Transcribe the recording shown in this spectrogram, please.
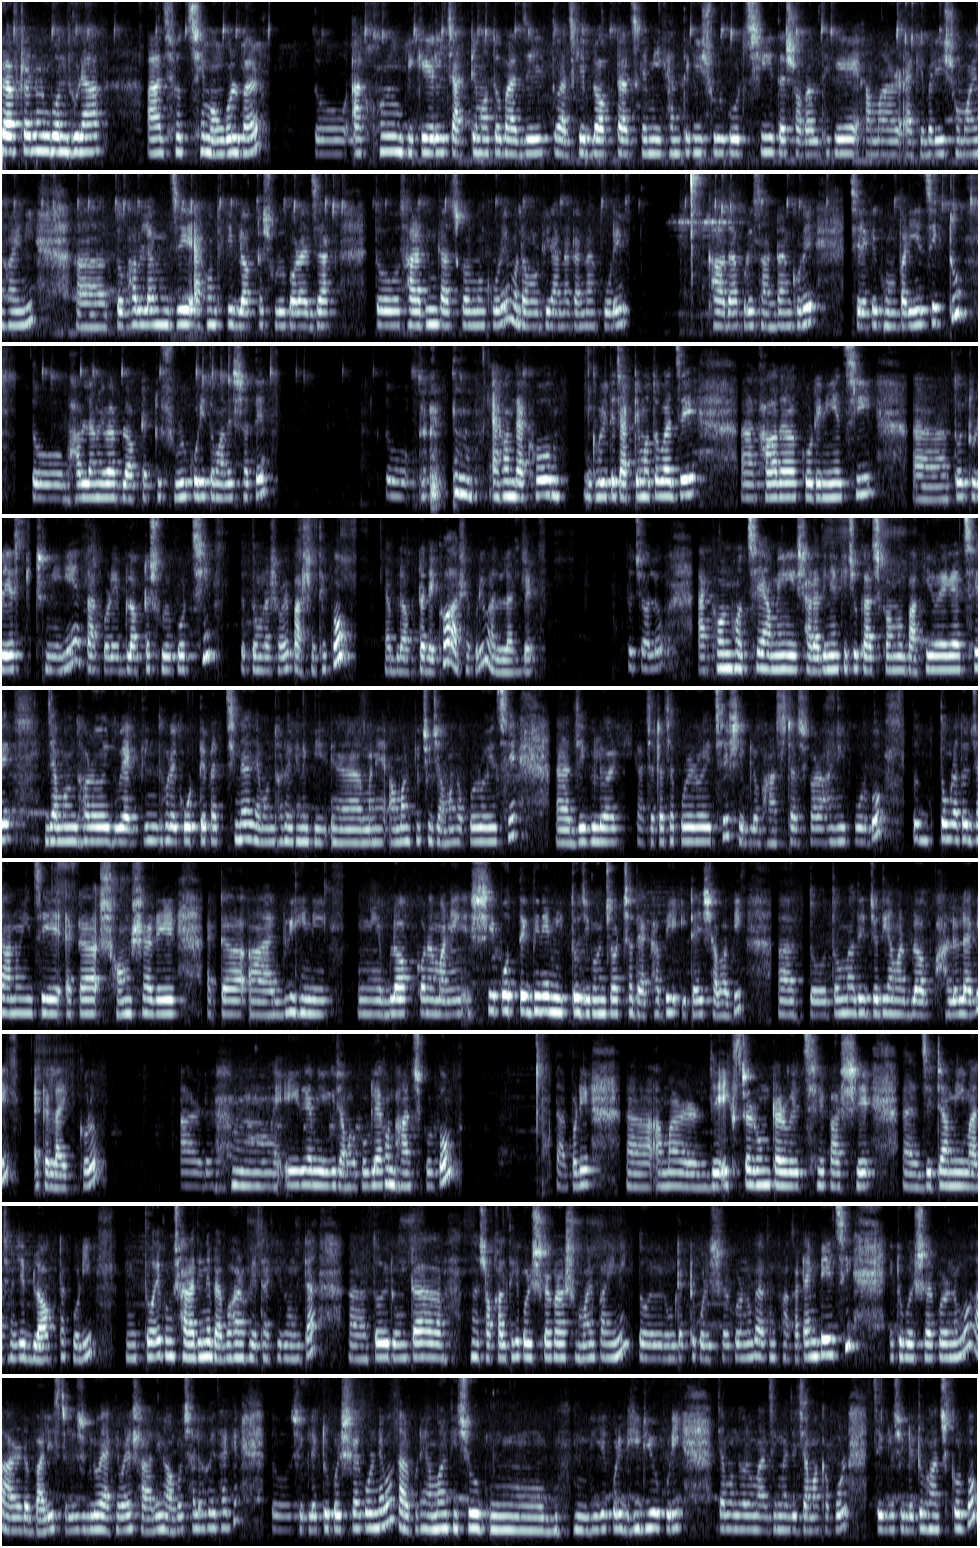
Good afternoon বন্ধুরা। আজ হচ্ছে মঙ্গলবার। তো এখন বিকেল চারটে মতো বাজে। তো আজকে ব্লগটা আজকে আমি এখান থেকেই শুরু করছি। তা সকাল থেকে আমার একেবারেই সময় হয়নি। তো ভাবলাম যে এখন থেকে ব্লগটা শুরু করা যাক। তো সারাদিন কাজকর্ম করে, মোটামুটি রান্না টান্না করে, খাওয়া দাওয়া করে, স্নান করে ছেলেকে ঘুম পাড়িয়েছি একটু। তো ভাবলাম এবার ব্লগটা একটু শুরু করি তোমাদের সাথে। তো এখন দেখো, ঘড়িতে চারটে মতো বাজে। খাওয়া দাওয়া করে নিয়েছি। তো একটু রেস্ট নিয়ে তারপরে ব্লগটা শুরু করছি। তো তোমরা সবাই পাশে থেকো। ব্লগটা দেখো, আশা করি ভালো লাগবে। তো চলো, এখন হচ্ছে আমি সারাদিনের কিছু কাজকর্ম বাকি হয়ে গেছে। যেমন ধরো দু একদিন ধরে করতে পারছি না। যেমন ধরো, এখানে মানে আমার কিছু জামা কাপড় রয়েছে যেগুলো আর কি কাঁচা টাচা পরে রয়েছে, সেগুলো ভাঁজ টাচ করা হয়নি, পরবো। তো তোমরা তো জানোই যে একটা সংসারের একটা গৃহিণী ব্লগ করা মানে সে প্রত্যেক দিনের নিত্য জীবনচর্চা দেখাবে, এটাই স্বাভাবিক। তো তোমাদের যদি আমার ব্লগ ভালো লাগে, একটা লাইক করো। আর এই যে আমি জামা কাপড়গুলো এখন ভাঁজ করব। তারপরে আমার যে এক্সট্রা রুমটা রয়েছে পাশে যেটা আমি মাঝে মাঝে ব্লগটা করি তো এবং সারাদিনে ব্যবহার হয়ে থাকে রুমটা তো ওই রুমটা সকাল থেকে পরিষ্কার করার সময় পাইনি, তো ওই রুমটা একটু পরিষ্কার করে নেব, এখন ফাঁকা টাইম পেয়েছি, একটু পরিষ্কার করে নেব, আর বালিশ টালিশগুলো একেবারে সারাদিন অগোছালো হয়ে থাকে, তো সেগুলো একটু পরিষ্কার করে নেব, তারপরে আমার কিছু ইয়ে করি ভিডিও করি, যেমন ধরো মাঝে মাঝে জামা কাপড় যেগুলো সেগুলো একটু ভাঁজ করব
